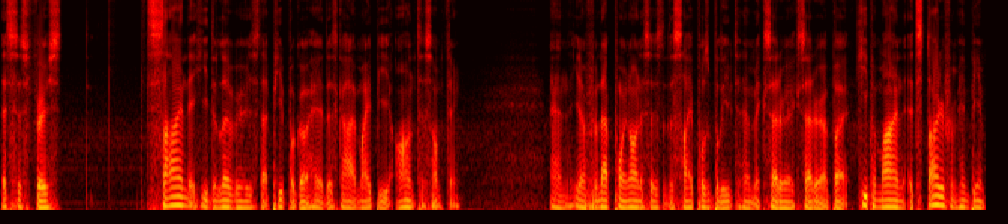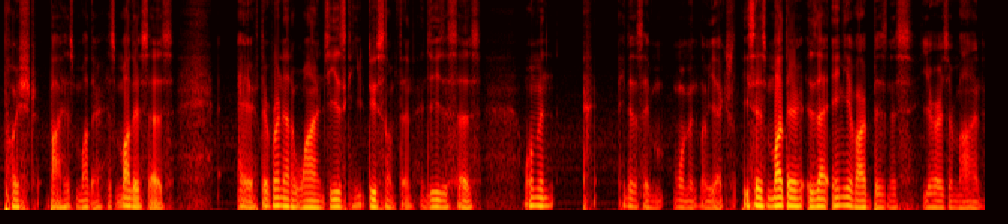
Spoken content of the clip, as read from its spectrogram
it's his first sign that he delivers that people go, hey, this guy might be onto something. And, you know, from that point on, it says the disciples believed in him, etc., etc. But keep in mind, it started from him being pushed by his mother. His mother says, hey, if they're running out of wine, Jesus, can you do something? And Jesus says, woman, he doesn't say woman, let me actually. He says, mother, is that any of our business, yours or mine?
